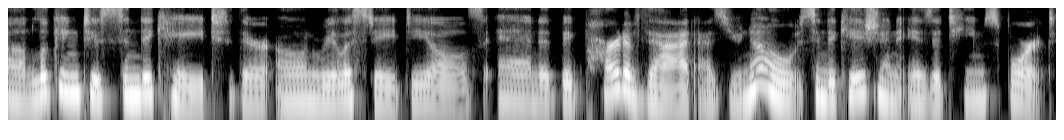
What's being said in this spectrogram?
um, looking to syndicate their own real estate deals. And a big part of that, as you know, syndication is a team sport.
